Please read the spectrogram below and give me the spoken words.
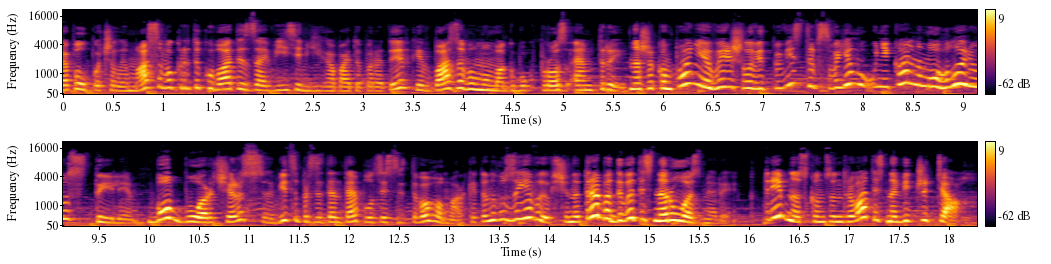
Apple почали масово критикувати за 8 ГБ оперативки в базовому MacBook Pro з M3. Наша компанія вирішила відповісти в своєму унікальному Glorious стилі. Боб Борчерс, віце-президент Apple зі світового маркетингу, заявив, що не треба дивитись на розміри, потрібно сконцентруватись на відчуттях.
